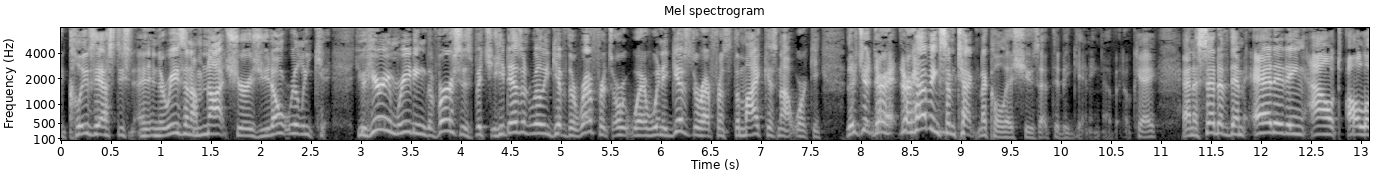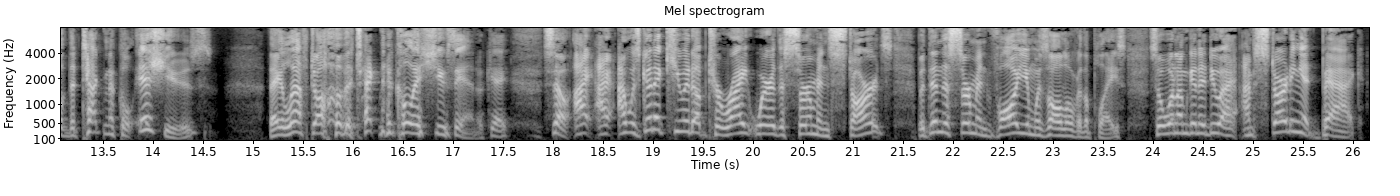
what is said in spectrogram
Ecclesiastes, and the reason I'm not sure is you don't really, you hear him reading the verses, but he doesn't really give the reference, or where when he gives the reference, the mic is not working. They're, just, they're, they're having some technical issues at the beginning of it, okay? And instead of them editing out all of the technical issues, they left all of the technical issues in. Okay. So I, I, I was going to cue it up to right where the sermon starts, but then the sermon volume was all over the place. So what I'm going to do, I, I'm starting it back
